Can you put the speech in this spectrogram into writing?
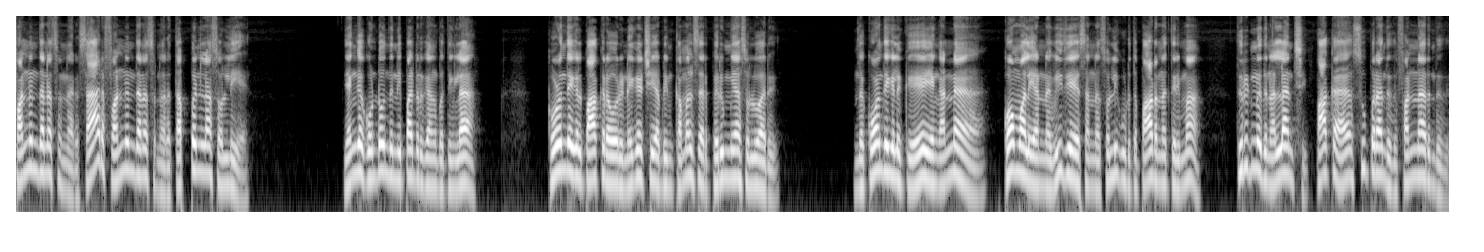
ஃபன்னுன்னு தானே சொன்னார். சார் ஃபன்னுன்னு தானே சொன்னார். தப்புன்னுலாம் சொல்லியே. எங்கே கொண்டு வந்து நிப்பாட்டிருக்காங்க பார்த்தீங்களா குழந்தைகள் பார்க்குற ஒரு நிகழ்ச்சி அப்படின்னு கமல் சார் பெருமையாக சொல்லுவார். இந்த குழந்தைகளுக்கு எங்கள் அண்ணன் கோமாளி அண்ணன் விஜேஎஸ் அண்ணன் சொல்லி கொடுத்த பாடம் என்ன தெரியுமா? திருடினது நல்லா இருந்துச்சு. பார்க்க சூப்பராக இருந்தது. ஃபன்னாக இருந்தது.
